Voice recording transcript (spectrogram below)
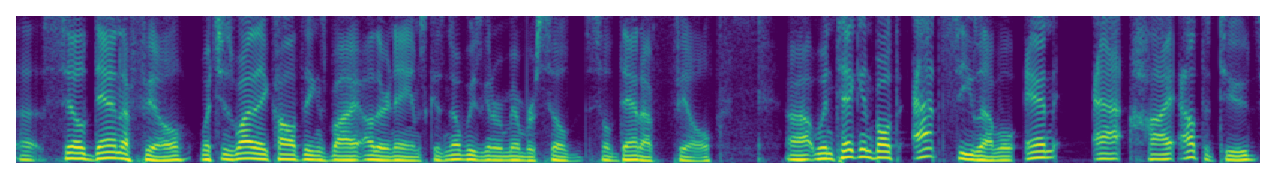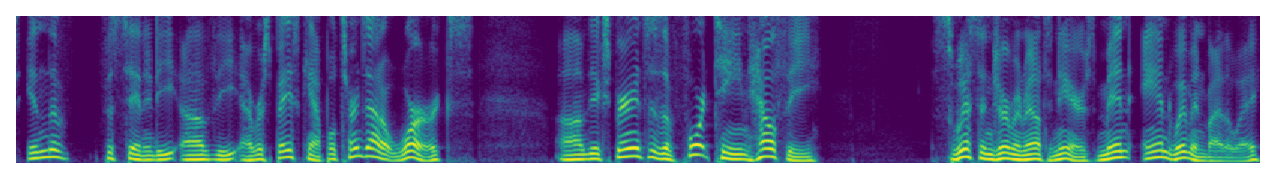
uh, sildenafil, which is why they call things by other names because nobody's going to remember sil- sildenafil. Uh, when taken both at sea level and at high altitudes in the vicinity of the Everest Base Camp. Well, turns out it works. Uh, the experiences of 14 healthy Swiss and German mountaineers, men and women, by the way,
